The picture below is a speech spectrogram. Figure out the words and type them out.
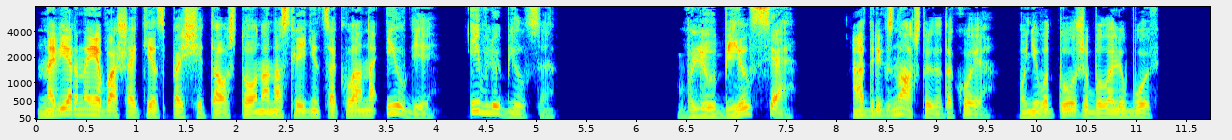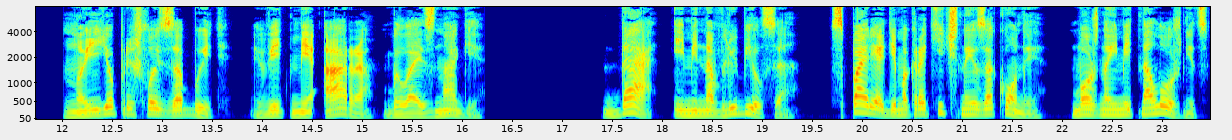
Наверное, ваш отец посчитал, что она наследница клана Илди, и влюбился. Влюбился? Адрик знал, что это такое. У него тоже была любовь. Но ее пришлось забыть, ведь Меара была из Наги. Да, именно влюбился. В спаре демократичные законы. Можно иметь наложниц,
